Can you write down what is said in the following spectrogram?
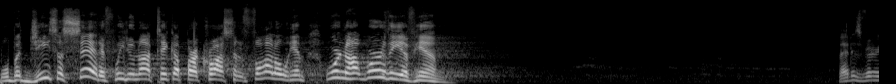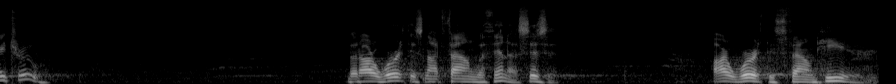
Well, but Jesus said if we do not take up our cross and follow Him, we're not worthy of Him. That is very true. But our worth is not found within us, is it? Our worth is found here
